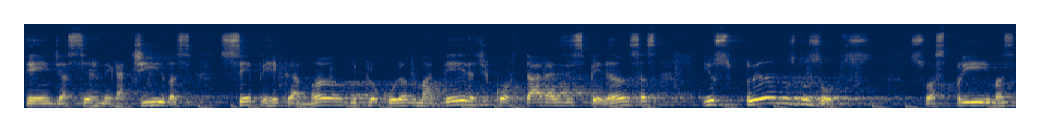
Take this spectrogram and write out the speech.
Tende a ser negativas, sempre reclamando e procurando madeiras de cortar as esperanças e os planos dos outros suas primas,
